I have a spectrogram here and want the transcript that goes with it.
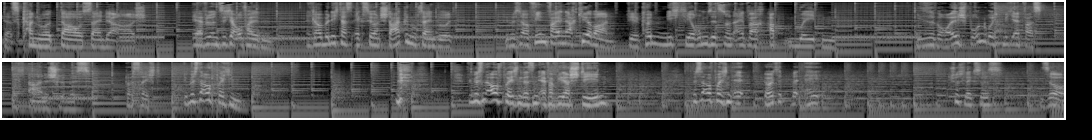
Das kann nur Daos sein, der Arsch. Er will uns sicher aufhalten. Ich glaube nicht, dass Exion stark genug sein wird. Wir müssen auf jeden Fall nach Kirwan. Wir können nicht hier rumsitzen und einfach abwaiten. Dieses Geräusch beunruhigt mich etwas. Ich ahne Schlimmes. Du hast recht. Wir müssen aufbrechen. Wir müssen aufbrechen. Lass ihn einfach wieder stehen. Wir müssen aufbrechen. Äh, Leute, hey. Tschüss, Lexus. So.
